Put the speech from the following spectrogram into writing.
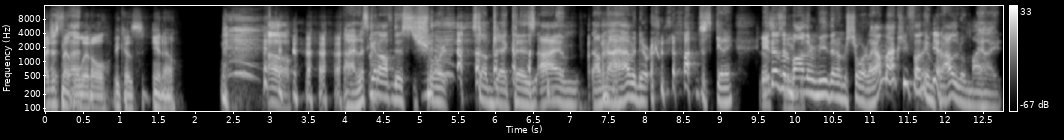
I just meant not- little because you know. Oh. All right, let's get off this short subject because I'm I'm not having it. I'm just kidding. It doesn't kidding. bother me that I'm short. Like I'm actually fucking Yeah. proud of my height.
